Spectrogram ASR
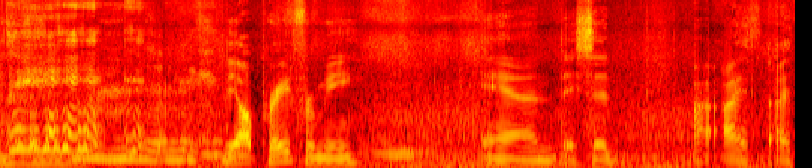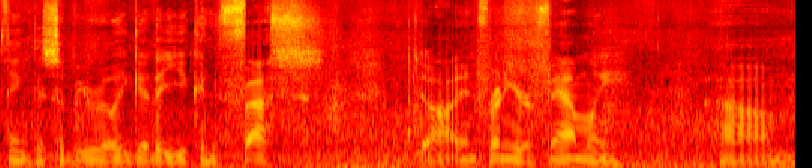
they all prayed for me, and they said, "I I, I think this would be really good that you confess uh, in front of your family um,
